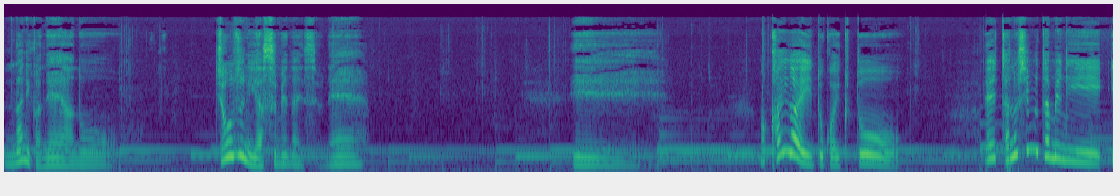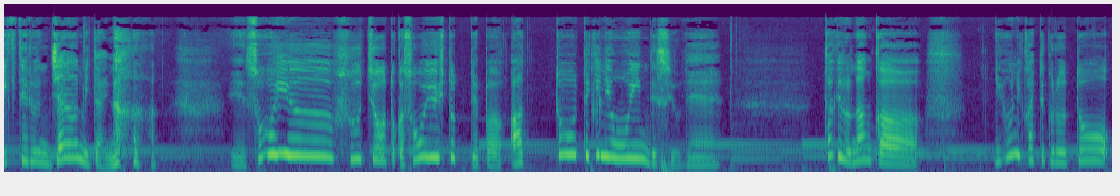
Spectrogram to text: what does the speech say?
何かねあの上手に休めないですよね。えーまあ、海外とか行くとえ楽しむために生きてるんじゃみたいな、えー、そういう風潮とかそういう人ってやっぱ圧倒的に多いんですよね。だけどなんか日本に帰ってくると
